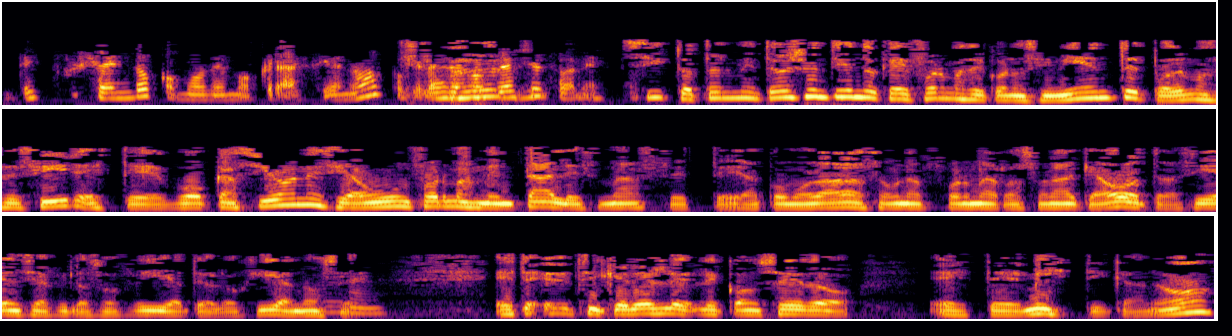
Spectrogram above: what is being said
destruyendo como democracia, ¿no? Porque las democracias son estas. Sí, totalmente. yo entiendo que hay formas de conocimiento y podemos decir este, vocaciones y aún formas mentales más este, acomodadas a una forma razonable que a otra, ciencia, filosofía, teología, no sé. Este, eh, si querés le, concedo este, mística, ¿no?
